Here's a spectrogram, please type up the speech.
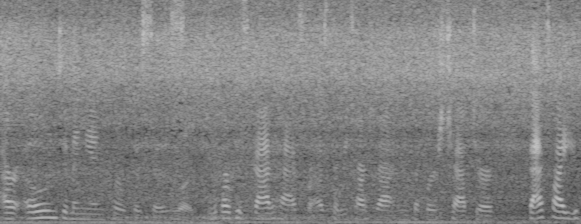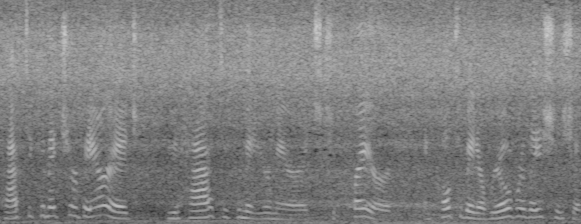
our own dominion purposes. Right. The purpose God has for us that we talked about in the first chapter. That's why you have to commit your marriage. You have to commit your marriage to prayer and cultivate a real relationship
